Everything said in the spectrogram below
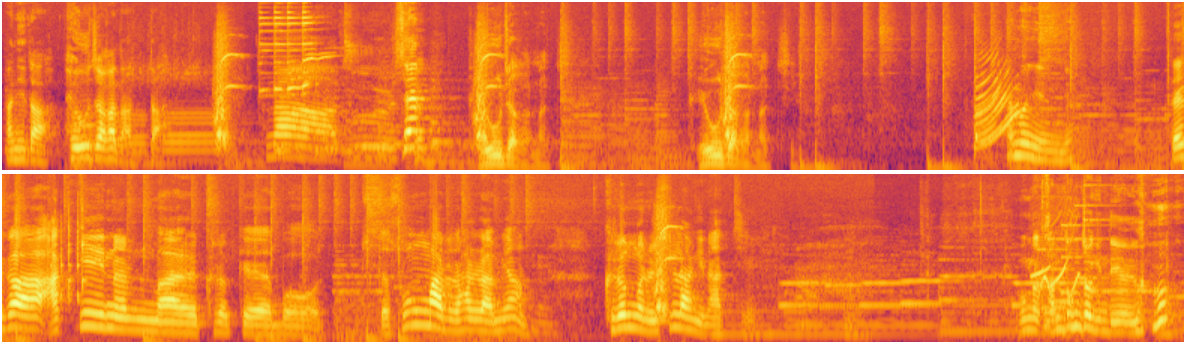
아니다. 배우자가 낫다. 하나 둘 셋. 배우자가 낫지. 배우자가 낫지. 할머니는요? 내가 아끼는 말 그렇게 뭐 진짜 속말을 하려면 그런 거는 신랑이 낫지. 뭔가 감동적인데요 이거?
